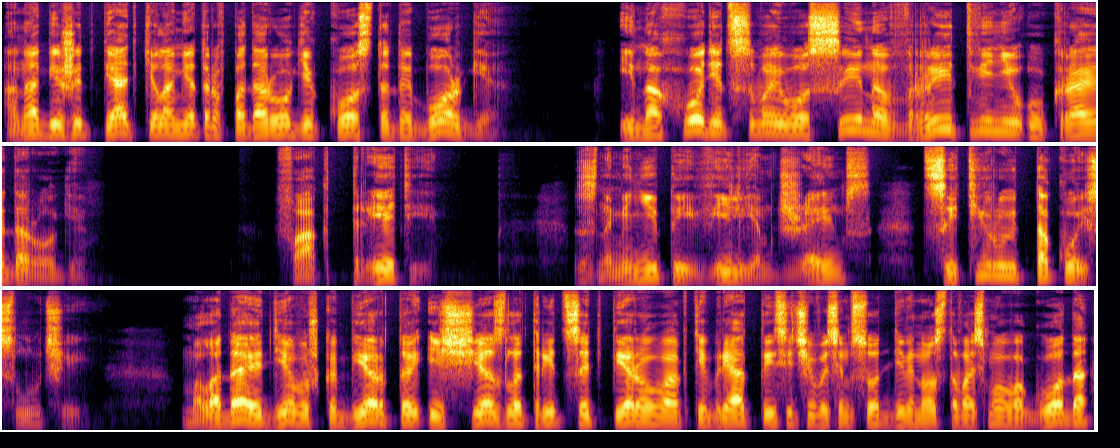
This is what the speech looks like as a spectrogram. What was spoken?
она бежит пять километров по дороге Коста-де-Борге и находит своего сына в рытвине у края дороги. Факт третий. Знаменитый Вильям Джеймс цитирует такой случай. Молодая девушка Берта исчезла 31 октября 1898 года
